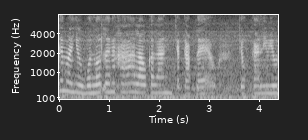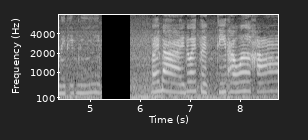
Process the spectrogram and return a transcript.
ขึ้นมาอยู่บนรถเลยนะคะ เรากำลังจะกลับแล้ว จบการรีวิวในทริปนี้ บายบายด้วยตึกจีทาวเวอร์ค่ะ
